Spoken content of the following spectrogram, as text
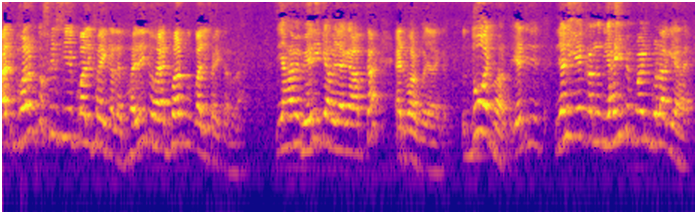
एडवर्ब को फिर से ये क्वालिफाई कर रहा है। भरी जो है एडवर्ब को क्वालिफाई कर रहा है। तो यहाँ पे वेरी क्या हो जाएगा आपका? एडवर्ब हो जाएगा। तो दो एडवर्ब यानी एक यही पे पॉइंट बोला गया है।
